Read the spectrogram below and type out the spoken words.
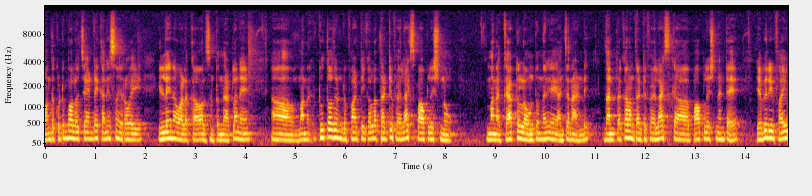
వంద కుటుంబాలు వచ్చాయంటే కనీసం ఇరవై ఇళ్ళైనా వాళ్ళకి కావాల్సి ఉంటుంది. అట్లానే మన టూ థౌజండ్ ఫార్టీ కల్లా థర్టీ ఫైవ్ ల్యాక్స్ పాపులేషను మన క్యాపిటల్లో ఉంటుందని అంచనా అండి. దాని ప్రకారం థర్టీ ఫైవ్ ల్యాక్స్ పాపులేషన్ అంటే ఎవ్రీ ఫైవ్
